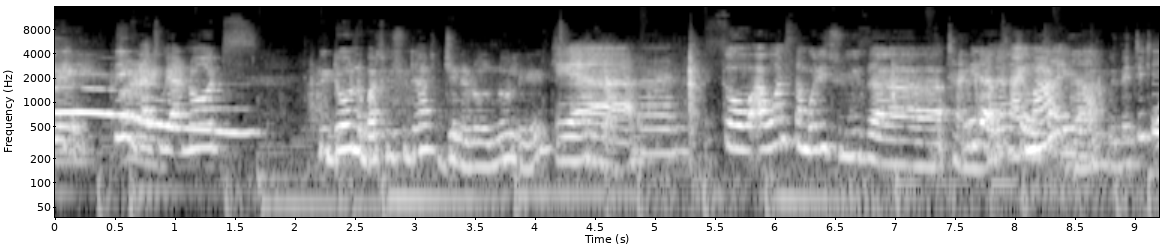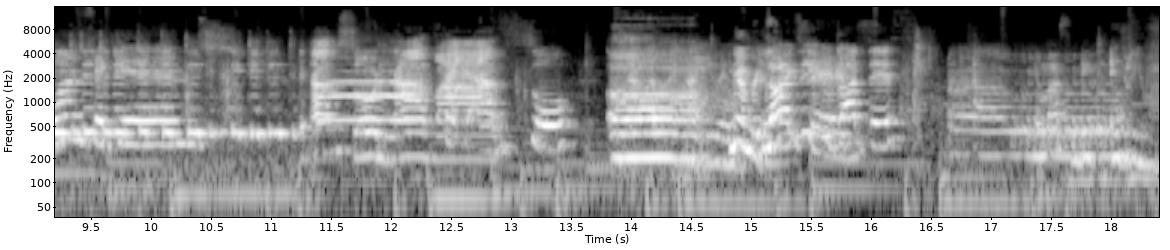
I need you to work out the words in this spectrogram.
Things, things that we are not. We don't know, but we should have general knowledge. Yeah. Man. So I want somebody to use a Timer. A timer? timer. With the One second. I'm so nervous. I'm so. Uh, Remember, Lordy, you got this. Um, You must beat everyone.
